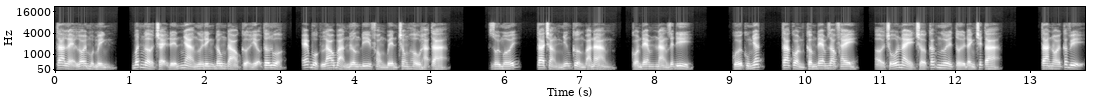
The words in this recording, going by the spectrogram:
ta lẻ loi một mình, bất ngờ chạy đến nhà ngươi đinh đông đảo cửa hiệu tơ lụa, ép buộc lao bản nương đi phòng bên trong hầu hạ ta. Rồi mới ta chẳng những cường bán nàng, còn đem nàng giết đi. Cuối cùng nhất, ta còn cầm đem dao phay, ở chỗ này chờ các ngươi tới đánh chết ta. Ta nói các vị,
